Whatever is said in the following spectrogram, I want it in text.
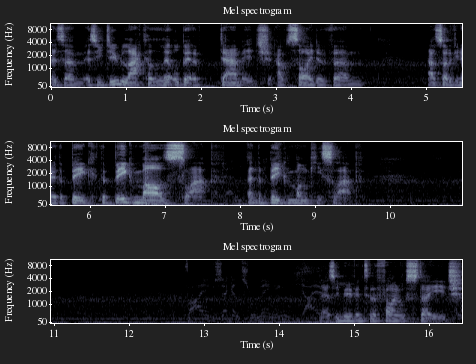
As um as you do lack a little bit of damage outside of um outside of you know the big the big Mars slap and the big monkey slap. As we move into the final stage.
